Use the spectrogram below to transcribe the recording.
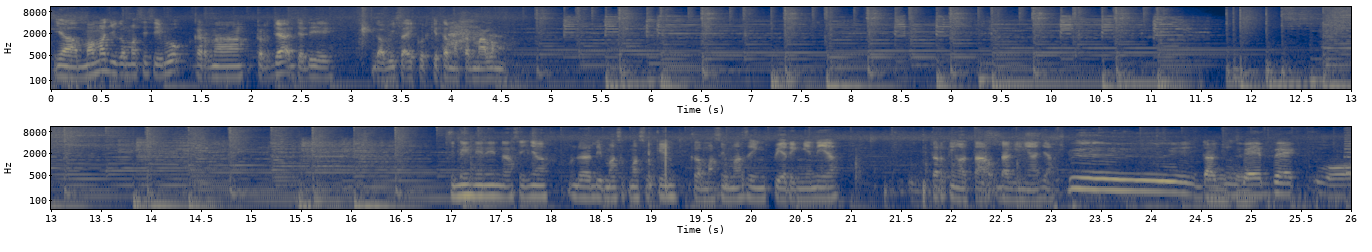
Ya, mama juga masih sibuk karena kerja jadi nggak bisa ikut kita makan malam. Ini nih nih nasinya udah dimasuk masukin ke masing-masing piring ini ya. Ntar tinggal taruh dagingnya aja. Wih, daging bebek. Wow,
